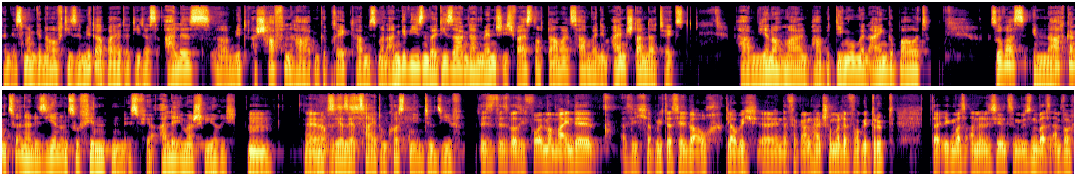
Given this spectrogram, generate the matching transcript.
dann ist man genau auf diese Mitarbeiter, die das alles äh, mit erschaffen haben, geprägt haben, ist man angewiesen, weil die sagen dann, Mensch, ich weiß noch, damals haben wir in dem einen Standardtext, haben wir noch mal ein paar Bedingungen eingebaut. Sowas im Nachgang zu analysieren und zu finden, ist für alle immer schwierig. Hm. Ja, und auch sehr, sehr zeit- und kostenintensiv. Das ist das, was ich vorhin mal meinte. Also ich habe mich da selber auch, glaube ich, äh, in der Vergangenheit schon mal davor gedrückt, da irgendwas analysieren zu müssen, weil es einfach,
